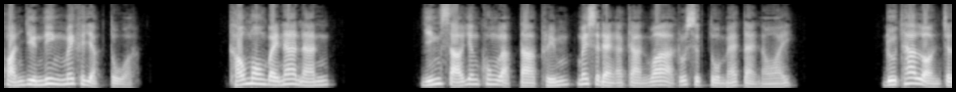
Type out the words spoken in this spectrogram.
ขวัญยืนนิ่งไม่ขยับตัว เขามองใบหน้านั้น หญิงสาวยังคงหลับตาพริ้มไม่แสดงอาการว่ารู้สึกตัวแม้แต่น้อย ดูท่าหล่อนจะ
